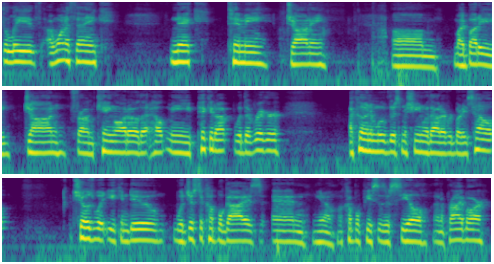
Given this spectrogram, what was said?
the lathe. I want to thank Nick, Timmy, Johnny, um, my buddy John from King Auto that helped me pick it up with the rigger. I couldn't have moved this machine without everybody's help. It shows what you can do with just a couple guys and, you know, a couple pieces of steel and a pry bar.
